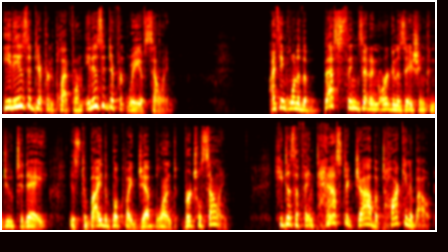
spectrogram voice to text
it is a different platform, it is a different way of selling. I think one of the best things that an organization can do today is to buy the book by Jeb Blount, Virtual Selling. He does a fantastic job of talking about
